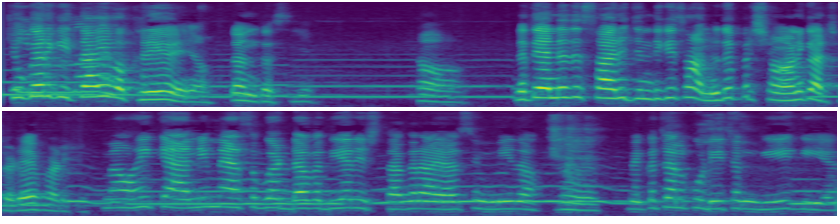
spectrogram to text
ਸ਼ੁਕਰ ਕੀਤਾ ਹੀ ਵੱਖਰੇ ਹੋਏ ਆ ਤੁਹਾਨੂੰ ਦੱਸੀਏ। ਹਾਂ ਨਹੀਂ ਤੇ ਇਹਨੇ ਤੇ ਸਾਰੀ ਜ਼ਿੰਦਗੀ ਸਾਨੂੰ ਤੇ ਪਰੇਸ਼ਾਨ ਕਰ ਛੜਿਆ ਫੜ ਕੇ। ਮੈਂ ਉਹੀ ਕਹਿਣੀ ਮੈਂ ਸਗੋਂ ਐਡਾ ਵਧੀਆ ਰਿਸ਼ਤਾ ਕਰਾਇਆ ਸਿੰਮੀ ਦਾ। ਹਾਂ। ਮੈਂ ਕਿਹਾ ਚੱਲ ਕੁੜੀ ਚੰਗੀ ਹੈਗੀ ਆ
